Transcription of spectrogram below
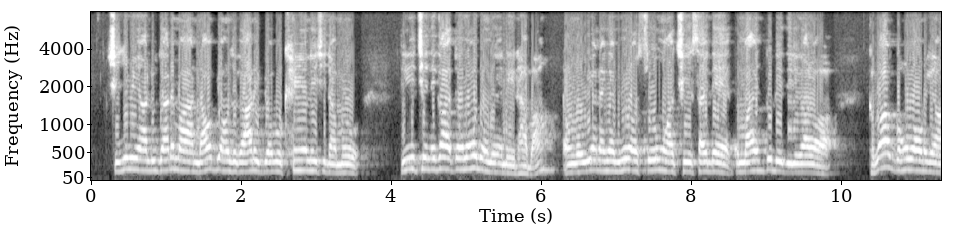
။ရှင်ချင်းမြင်ကလူကြားထဲမှာနောက်ပြောင်စကားတွေပြောဖို့ခင်းရင်းလေးရှိတာမို့ဒီအခြေအနေကကျွန်တော်တို့ရဲ့အနေထားပါ။တောင်ကိုရီးယားနိုင်ငံမြို့တော်ဆိုးမှာခြေဆိုင်တဲ့တမိုင်းသူတွေတွေကတော့ ကမ္ဘာခေါင်းဆောင်တွေဟာ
